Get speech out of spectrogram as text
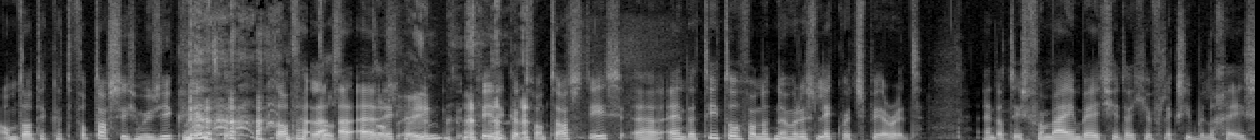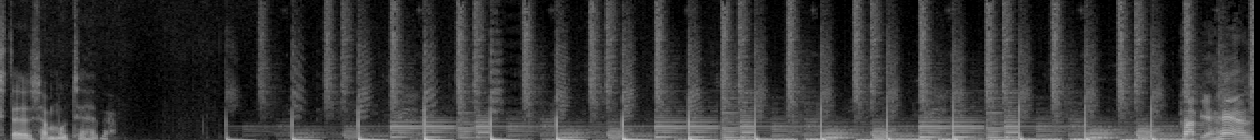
Omdat ik het fantastische muziek vind. dat, Dat is- eh, eh, dat is ik- één. vind ik het fantastisch. Eh, en de titel van het nummer is Liquid Spirit. En dat is voor mij een beetje dat je flexibele geest zou moeten hebben. Clap your hands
